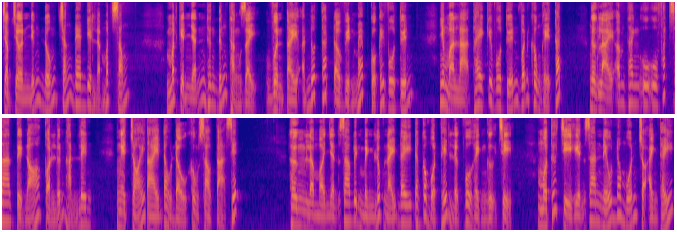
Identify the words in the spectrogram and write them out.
chập chờn những đốm trắng đen như là mất sóng. Mất kiên nhẫn Hưng đứng thẳng dậy, vươn tay ấn nút tắt ở viền mép của cái vô tuyến. Nhưng mà lạ thay cái vô tuyến vẫn không hề tắt. Ngược lại âm thanh u u phát ra từ nó còn lớn hẳn lên. Nghe chói tai đau đầu không sao tả xiết. Hưng lờ mờ nhận ra bên mình lúc này đây đang có một thế lực vô hình ngự trị. Một thứ chỉ hiện ra nếu nó muốn cho anh thấy.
